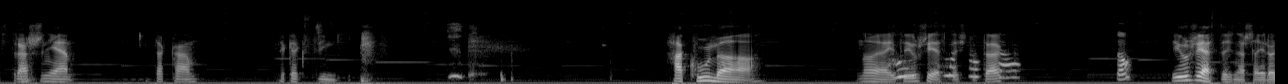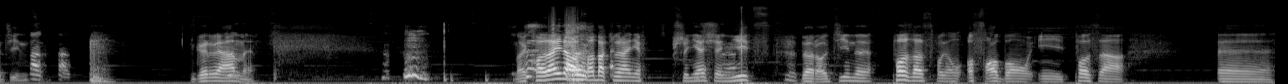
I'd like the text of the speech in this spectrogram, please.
Strasznie... Taka... Tak jak stringi. Hakuna. No ej, ty już jesteś tu, tak? Ty już jesteś w naszej rodzince. Tak, tak. Gramy. No i kolejna osoba, która nie przyniesie nic do rodziny poza swoją osobą i poza. E,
